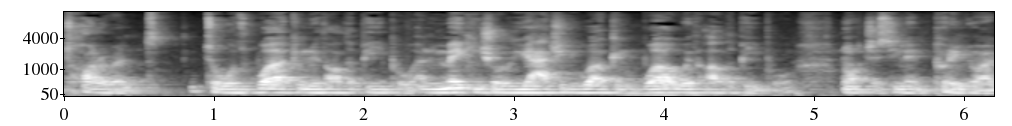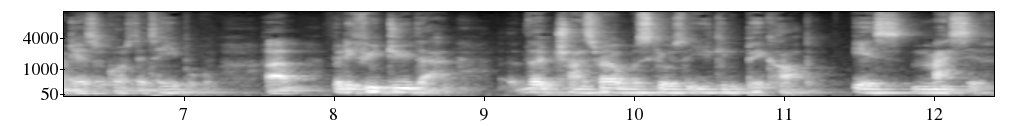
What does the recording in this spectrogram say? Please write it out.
tolerant towards working with other people and making sure that you're actually working well with other people, not just you know putting your ideas across the table. Um, but if you do that, the transferable skills that you can pick up is massive,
